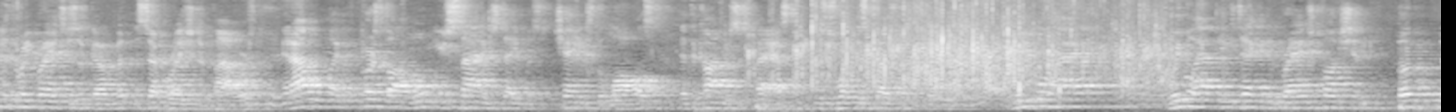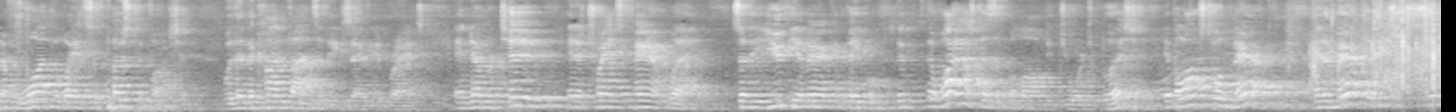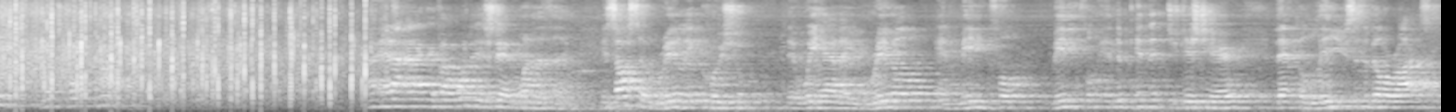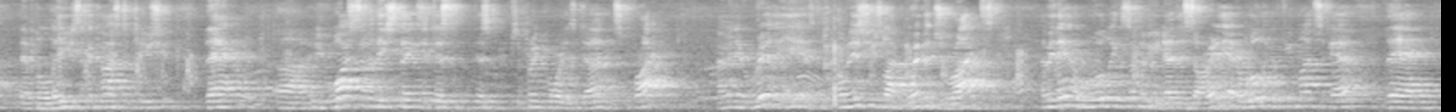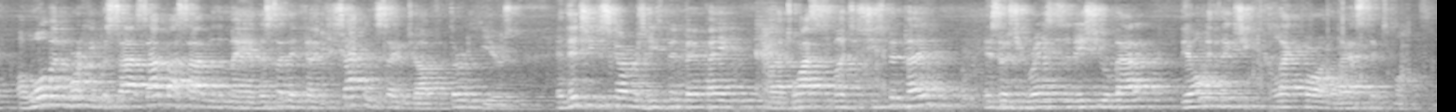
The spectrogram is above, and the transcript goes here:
the three separation of powers. And I will first of all, I won't use signing statements to change the laws that the Congress has passed, which is what this president is doing. We will have, we will have the executive branch function, both, number one, the way it's supposed to function, within the confines of the executive branch, and number two, in a transparent way. So that you, the American people, the, the White House doesn't belong to George Bush. It belongs to America. And America needs to see what's going on. And I, add one other thing, it's also really crucial that we have a real and meaningful, meaningful independent judiciary that believes in the Bill of Rights, that believes in the Constitution, that uh, you watch some of these things that this, this Supreme Court has done, it's frightening. I mean, it really is. On issues like women's rights, I mean, they had a ruling, some of you know this already, they had a ruling a few months ago that a woman working beside, side by side with a man, let's say they've done exactly the same job for 30 years, and then she discovers he's been paid uh, twice as much as she's been paid, and so she raises an issue about it. The only thing she can collect for are the last six months.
